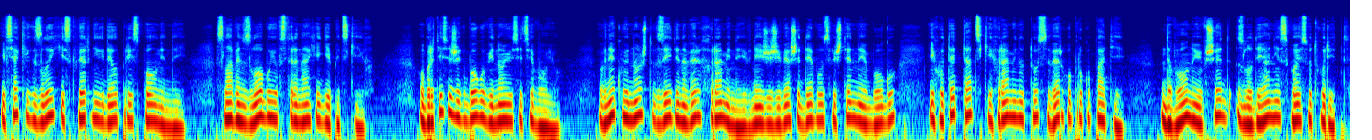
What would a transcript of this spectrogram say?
и всяких злых и скверних дел преисполненный, славен злобою в странах египетских. Обрати се же к Богу виною сетевою. В некую нощ взойде наверх храминой, в ней же живяше дева освященная Богу, и хоте татски храмину ту сверху прокупати – да воною všed злодеяние свое сотворит.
